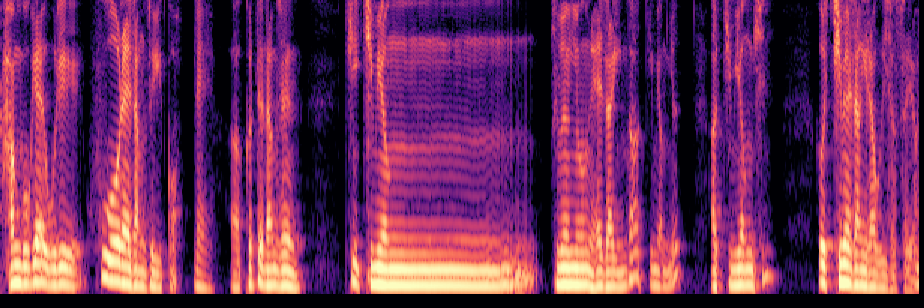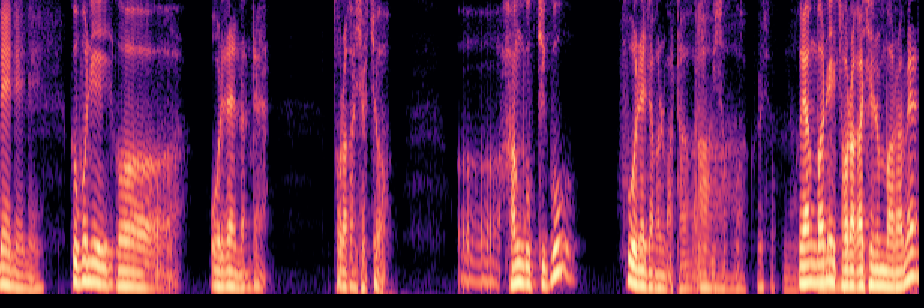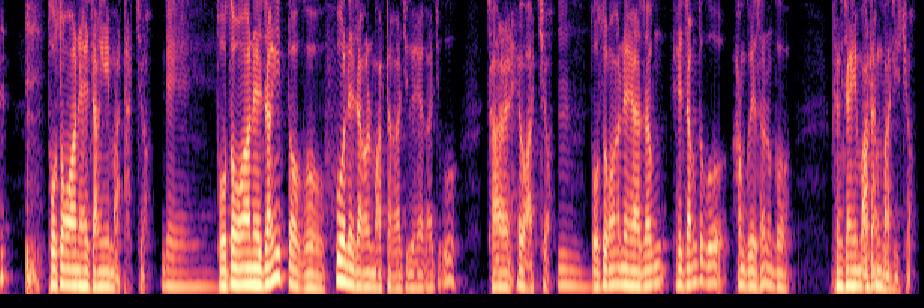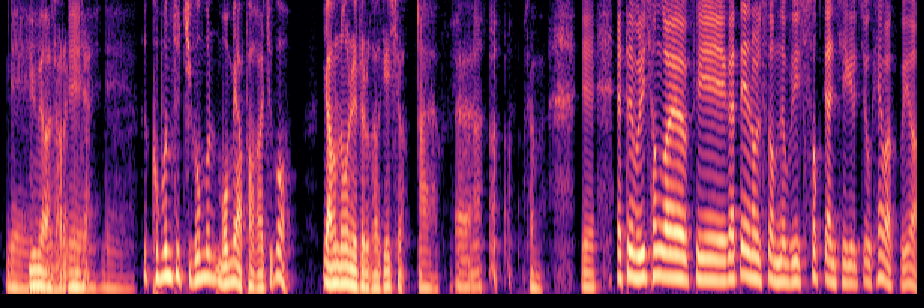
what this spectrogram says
한국에 우리 후원회장도 있고 네. 어, 그때 당시엔 기, 김영 김영용 회장인가 김영윤 아 김영신 그 김 회장이라고 있었어요. 네네네. 네, 네. 그분이 그 오래됐는데 돌아가셨죠. 어, 한국지구 후원회장을 맡아가지고 아, 있었고. 그러셨구나. 그 양반이 음. 돌아가시는 바람에 도동환 회장이 맡았죠. 네. 도동환 회장이 또 그 후원회장을 맡아가지고 해가지고 잘 해왔죠. 음. 도동환 회장, 회장도 그 한국에서는 그 굉장히 마당발이죠. 네. 유명한 사람인데. 네, 네. 그분도 지금은 몸이 아파가지고 양동원에 들어가 계셔. 아, 그러시구나. 예. 참. 예. 하여튼 우리 청과협회가 떼놓을 수 없는 우리 추석잔치 얘기를 쭉 해왔고요.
